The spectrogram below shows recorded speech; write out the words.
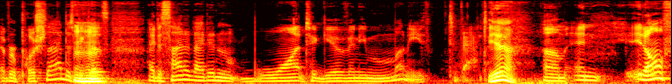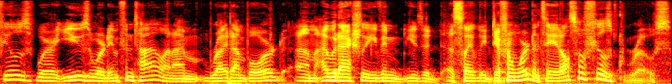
ever push that is because I decided I didn't want to give any money to that. Yeah. Um, and it all feels where you use the word infantile, and I'm right on board. Um, I would actually even use a, a slightly different word and say it also feels gross.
